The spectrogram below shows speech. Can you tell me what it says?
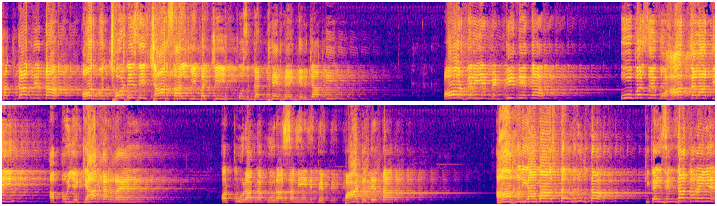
धक्का देता, और वो छोटी सी चार साल की बच्ची उस गड्ढे में गिर जाती। और फिर ये मिट्टी देता। ऊपर से वो हाथ चलाती अबू ये क्या कर रहे हैं? और पूरा का पूरा ज़मीन पे पाट देता। आखिरी आवाज़ तक रुकता कि कहीं ज़िंदा तो नहीं है।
